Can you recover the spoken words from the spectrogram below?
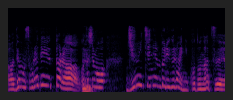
ーあ、でもそれで言ったら、私も11年ぶりぐらいにこの夏、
